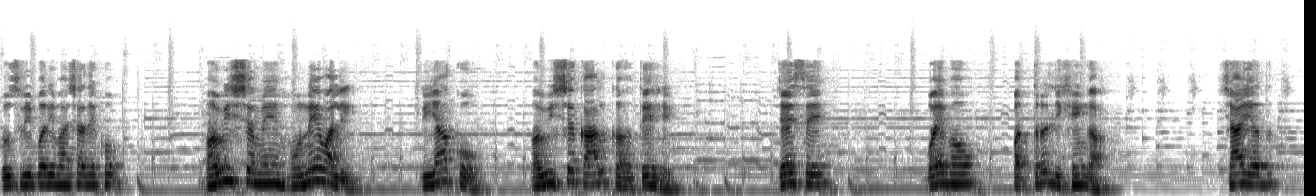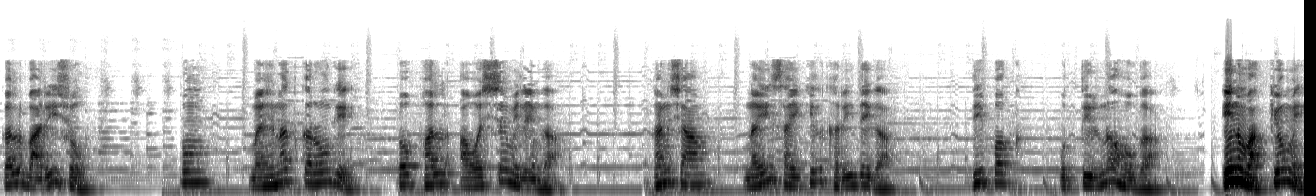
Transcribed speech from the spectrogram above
दूसरी परिभाषा देखो। भविष्य में होने वाली क्रिया को भविष्य काल कहते हैं। जैसे वैभव पत्र लिखेगा, शायद कल बारिश हो। तुम मेहनत करोगे तो फल अवश्य मिलेगा। घनश्याम नई साइकिल खरीदेगा। दीपक उत्तीर्ण होगा। इन वाक्यों में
